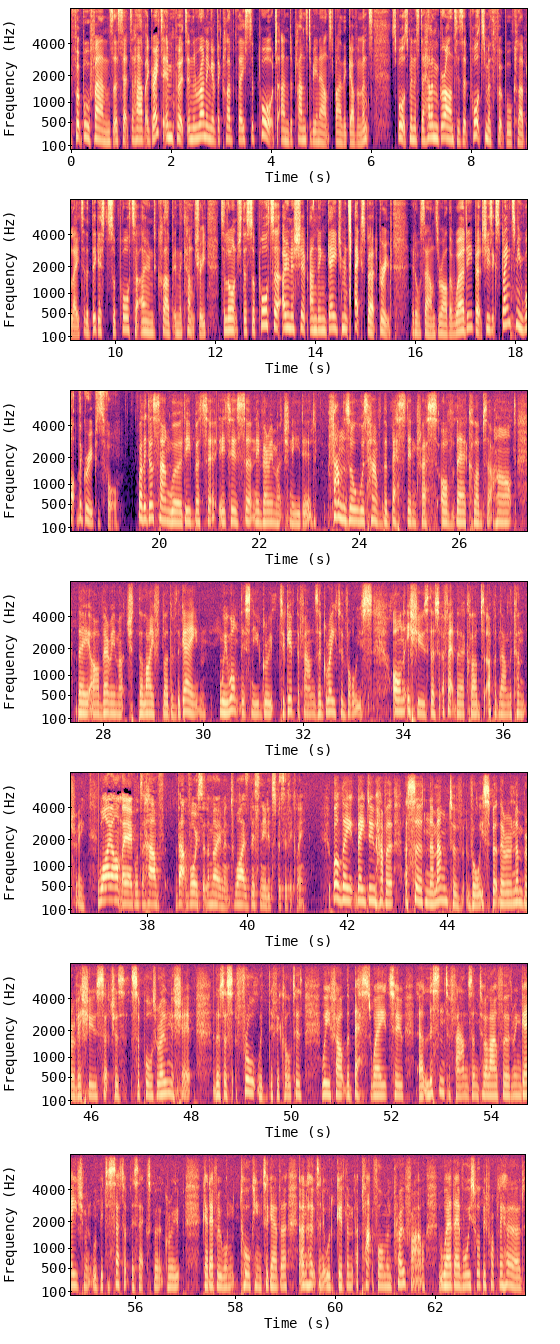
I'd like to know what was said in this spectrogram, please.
Football fans are set to have a greater input in the running of the clubs they support under plans to be announced by the government. Sports Minister Helen Grant is at Portsmouth Football Club later, the biggest supporter owned club in the country, to launch the Supporter Ownership and Engagement Expert Group. It all sounds rather wordy, but she's explained to me what the group is for. Well, it does sound wordy, but uh, it is certainly very much needed. Fans always have the best interests of their clubs at heart. They are very much the lifeblood of the game. We want this new group to give the fans a greater voice on issues that affect their clubs up and down the country. Why aren't they able to have that voice at the moment? Why is this needed specifically? Well, they, they do have a, a certain amount of voice, but there are a number of issues such as supporter ownership that are fraught with difficulties. We felt the best way to uh, listen to fans and to allow further engagement would be to set up this expert group, get everyone talking together, and hope that it would give them a platform and profile where their voice will be properly heard.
